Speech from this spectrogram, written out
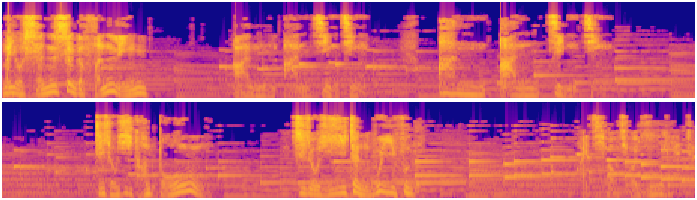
没有神圣的坟陵。安安静静，安安静静，只有一团薄雾，只有一阵微风，还悄悄依恋着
